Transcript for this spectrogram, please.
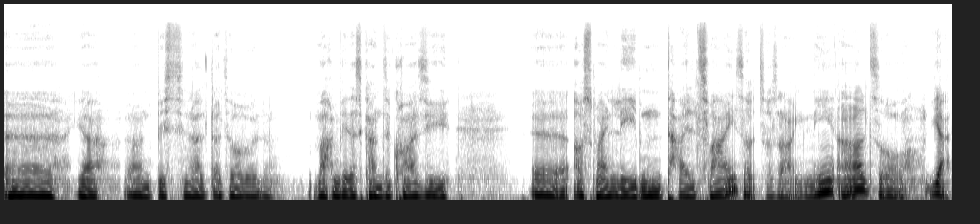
äh, ja, ein bisschen halt, also machen wir das Ganze quasi äh, aus meinem Leben Teil 2 sozusagen. Nee, also, ja.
